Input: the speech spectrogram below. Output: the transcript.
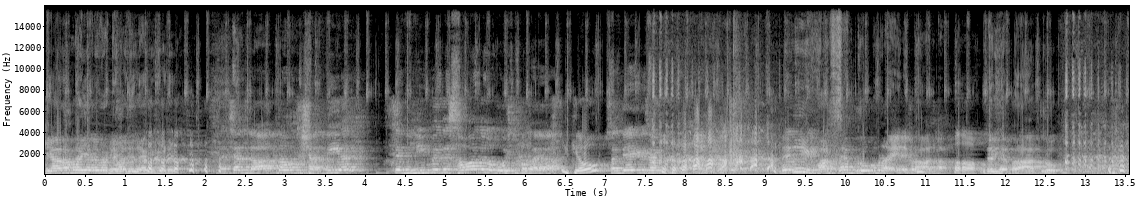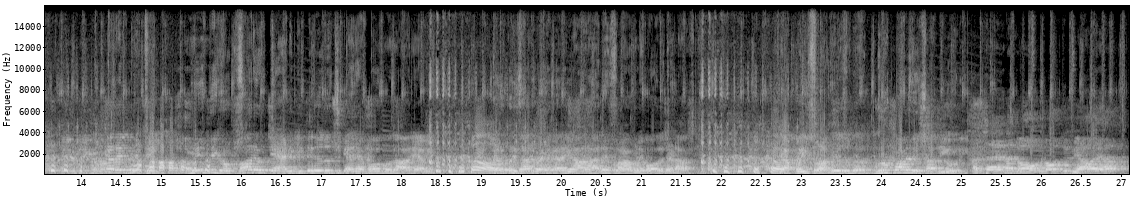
11 ਵਜੇ ਵਾਲੇ ਵੱਡੇ ਵਾਜੇ ਲੈ ਕੇ ਖੜੇ। ਅੱਛਾ ਲਾਕਡਾਊਨ ਚ ਸ਼ਾਦੀ ਹੈ ਤੇ ਵਲੀਮੇ ਦੇ ਸਵਾ ਕਿਲੋ ਗੋਸ਼ਤ ਪਕਾਇਆ। ਕਿਉਂ? ਸੱਦੇ ਕਿਸੇ ਨੂੰ। ਨਹੀਂ ਨਹੀਂ WhatsApp ਗਰੁੱਪ ਬਣਾਏ ਨੇ ਬਰਾਤ ਦਾ। ਉੱਤੇ ਲਿਖਿਆ ਬਰਾਤ ਗਰੁੱਪ ਘਰੇ ਬੈਠੇ ਮਹਿੰਦੀ ਗਰੁੱਪ ਸਾਰੇ ਉੱਚ ਐਡ ਕੀਤੇ ਨੇ ਉਹਦੇ ਚ ਕਹਿ ਰਿਹਾ ਬਹੁਤ ਮਜ਼ਾ ਆ ਰਿਹਾ ਵੀ ਘਰੇ ਸਾਰੇ ਬੈਠੇ ਕਰ ਯਾਰ ਆਲੇ ਫਲਾਮ ਨੇ ਬਹੁਤ ਅੱਛਾ ਡਾਂਸ ਕੀਤਾ ਤੇ ਆਪਣੀ ਇਸਲਾਮੀ ਗਰੁੱਪਾਂ ਦੇ ਵਿੱਚ ਸ਼ਾਦੀ ਹੋ ਰਹੀ ਅੱਛਾ ਇਹਦਾ ਲਾਕਡਾਊਨ 'ਚ ਵਿਆਹ ਹੋਇਆ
